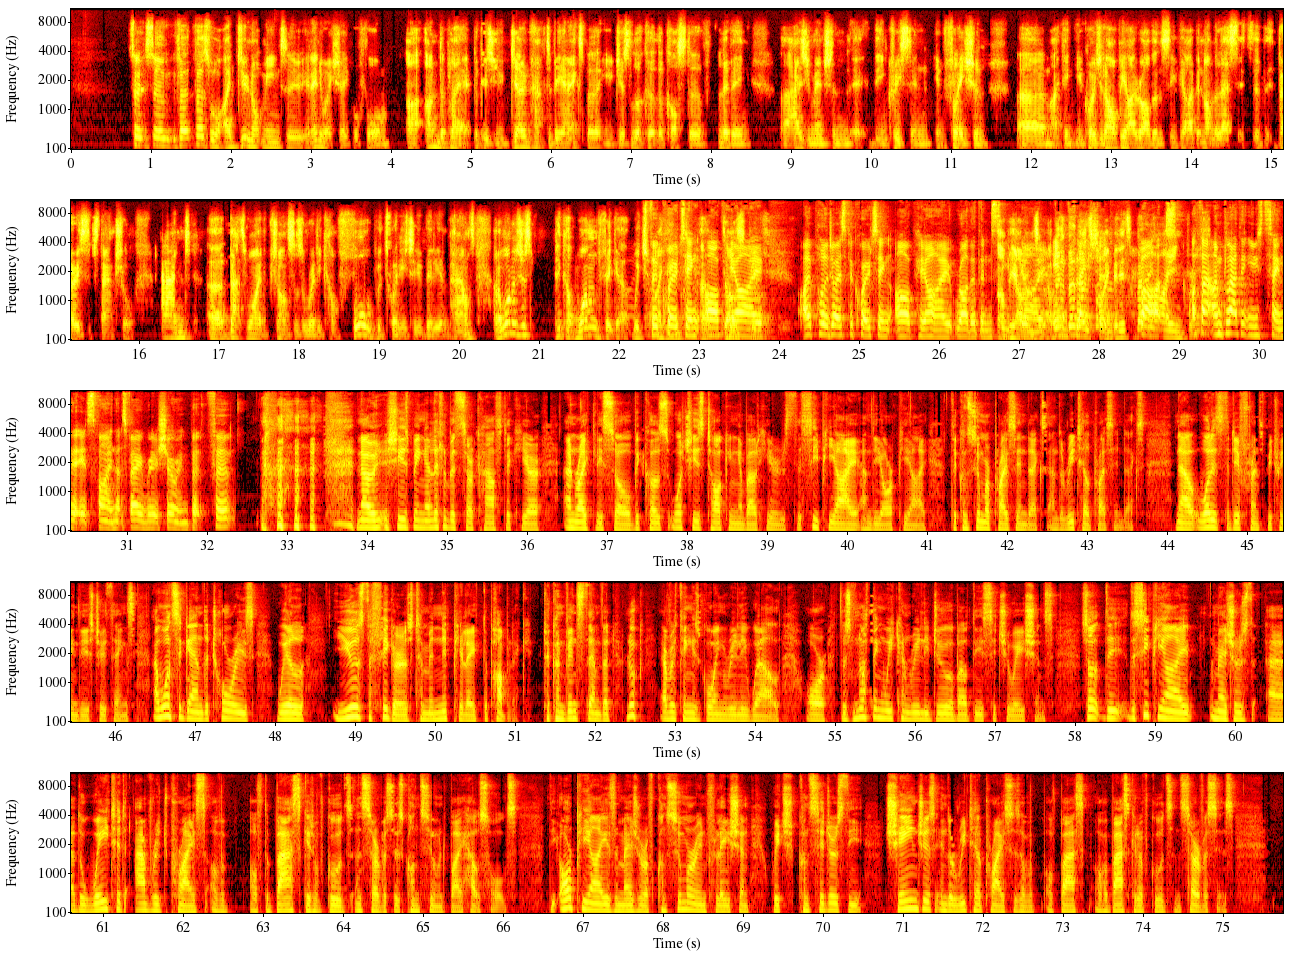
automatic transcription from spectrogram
So, so first of all, I do not mean to, in any way, shape, or form, uh, underplay it because you don't have to be an expert. You just look at the cost of living, uh, as you mentioned, eh, the increase in inflation. Um, I think you quoted RPI rather than CPI, but nonetheless, it's very substantial, and uh, that's why the Chancellor's already come forward with 22 billion pounds. And I want to just pick up one figure, which for I quoting think, uh, RPI. I apologise for quoting RPI rather than CPI, RPI, inflation. But that's fine, but it's very but high increase. I'm glad that you're saying that it's fine. That's very reassuring. But for now she's being a little bit sarcastic here, and rightly so, because what she's talking about here is the CPI and the RPI, the Consumer Price Index and the Retail Price Index. Now, what is the difference between these two things? And once again, the Tories will use the figures to manipulate the public, to convince them that, look, everything is going really well, or there's nothing we can really do about these situations. So the, the CPI measures uh, the weighted average price of, a, of the basket of goods and services consumed by households. The RPI is a measure of consumer inflation which considers the changes in the retail prices of a, of, bas- of a basket of goods and services.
